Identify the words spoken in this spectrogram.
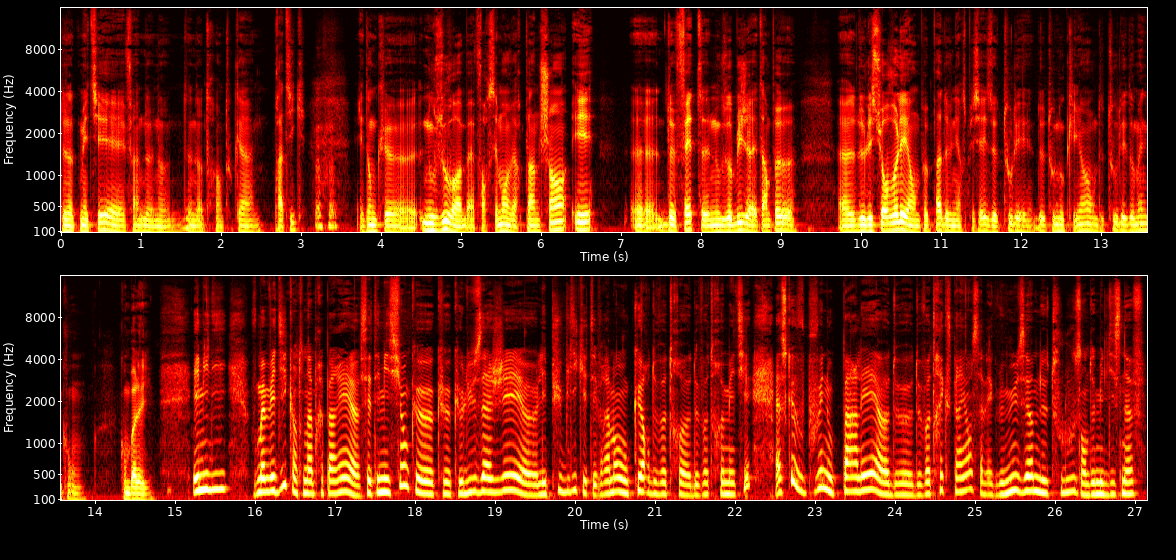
de notre métier, enfin de, de, notre en tout cas pratique. Mhm. Et donc nous ouvre bah, forcément vers plein de champs et de fait nous oblige à être un peu euh, de les survoler. On ne peut pas devenir spécialiste de tous, les, de tous nos clients ou de tous les domaines qu'on balaye. Émilie, vous m'avez dit quand on a préparé euh, cette émission que, que, l'usager, euh, les publics étaient vraiment au cœur de votre, de votre métier. Est-ce que vous pouvez nous parler de, de votre expérience avec le Muséum de Toulouse en 2019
